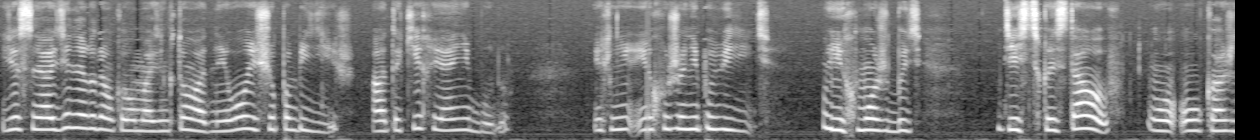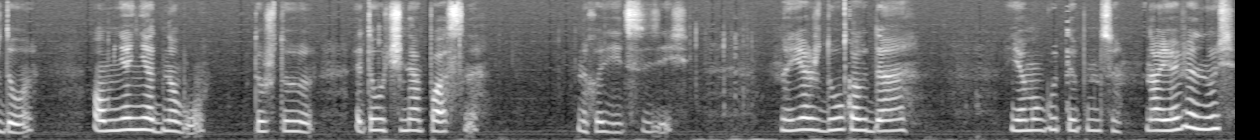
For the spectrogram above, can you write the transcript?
если один рядом коломазинг, то ладно, его еще победишь. А таких я не буду. Их, не, их уже не победить. У них может быть 10 кристаллов у, у каждого, а у меня ни одного. То, что это очень опасно находиться здесь. Но я жду, когда я могу тэпнуться. А я вернусь,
